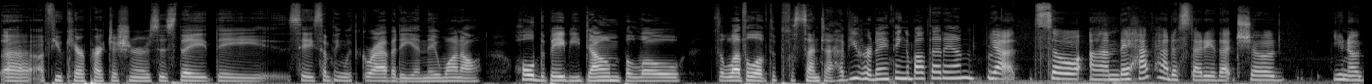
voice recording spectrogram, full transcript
uh, a few care practitioners is they they say something with gravity and they want to hold the baby down below the level of the placenta. Have you heard anything about that, Anne? Yeah. So um, they have had a study that showed you know,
